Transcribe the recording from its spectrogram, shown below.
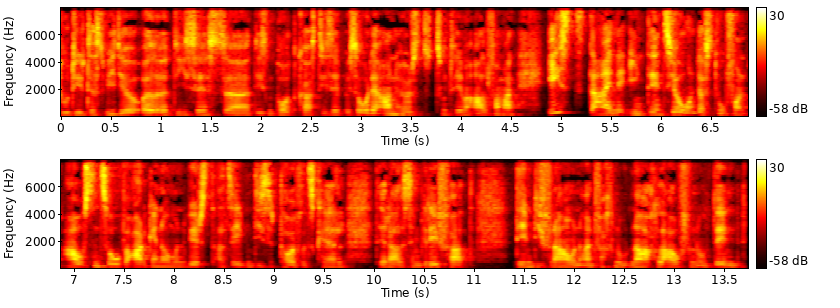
du dir das Video, äh, dieses, äh, diesen Podcast, diese Episode anhörst zum Thema Alpha-Mann, ist deine Intention, dass du von außen so wahrgenommen wirst als eben dieser Teufelskerl, der alles im Griff hat, dem die Frauen einfach nur nachlaufen und den,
